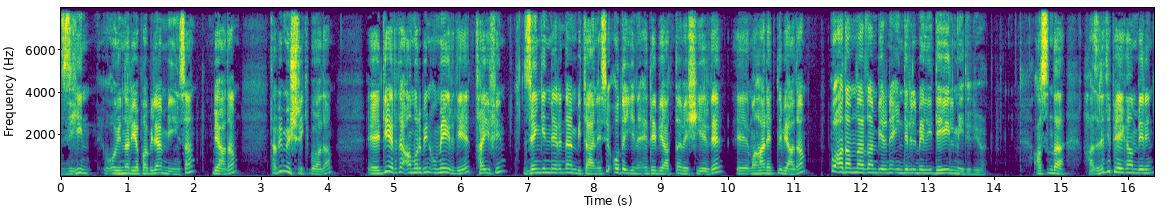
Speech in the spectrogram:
zihin oyunları yapabilen bir insan, bir adam. Tabii müşrik bu adam. E, diğeri de Amr bin Umeyr diye Taif'in zenginlerinden bir tanesi. O da yine edebiyatta ve şiirde e, maharetli bir adam. Bu adamlardan birine indirilmeli değil miydi diyor. Aslında Hazreti Peygamber'in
